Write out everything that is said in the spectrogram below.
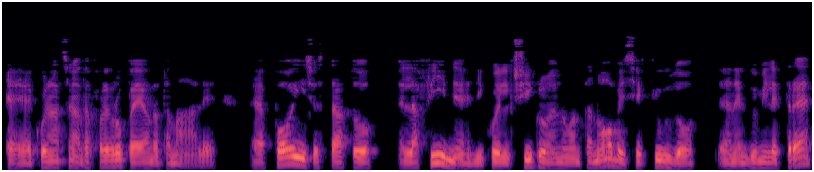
eh, quella nazionale da fare l'europeo è andata male. Eh, poi c'è stato la fine di quel ciclo nel 99, si è chiuso eh, nel 2003 ehm,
